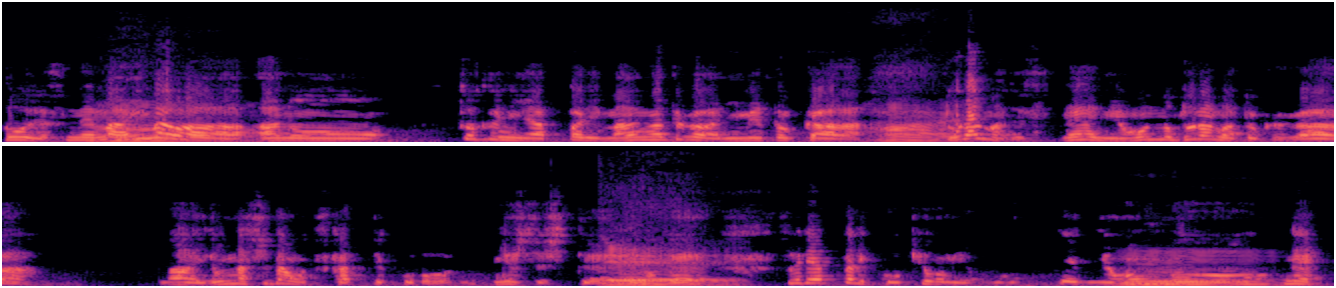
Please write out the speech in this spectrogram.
そうですね。まあ今は、あの、特にやっぱり漫画とかアニメとか、はい、ドラマですね。日本のドラマとかが、まあ、いろんな手段を使ってこう入手しているので、えー、それでやっぱりこう興味を持って日本語をね、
